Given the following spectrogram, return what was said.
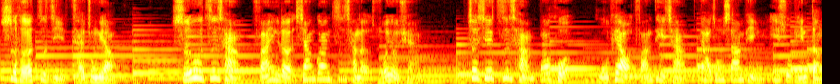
适合自己才重要。实物资产反映了相关资产的所有权，这些资产包括股票、房地产、大宗商品、艺术品等。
